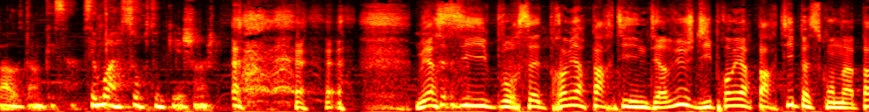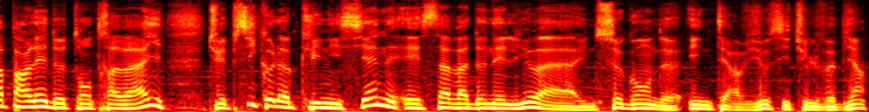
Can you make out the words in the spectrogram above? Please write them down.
Pas autant que ça. C'est moi surtout qui ai changé. Merci pour cette première partie d'interview. Je dis première partie parce qu'on n'a pas parlé de ton travail. Tu es psychologue clinicienne et ça va donner lieu à une seconde interview si tu le veux bien.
